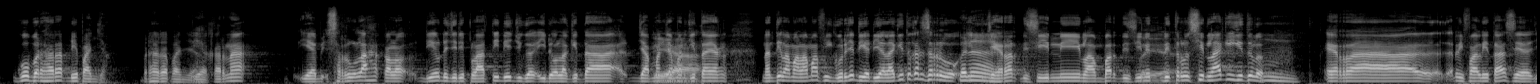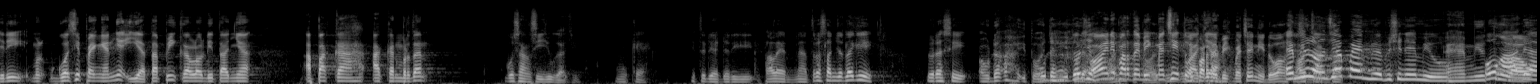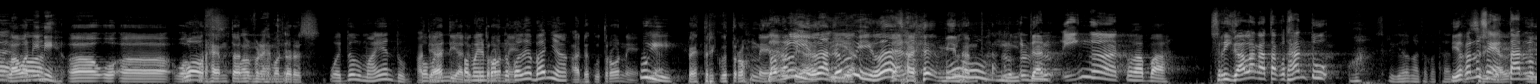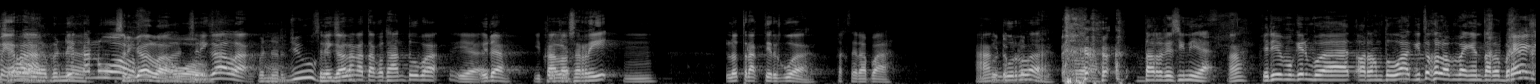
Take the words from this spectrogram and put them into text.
gue berharap dia panjang. Berharap panjang. Ya karena ya seru lah kalau dia udah jadi pelatih dia juga idola kita zaman-zaman Iya. kita yang nanti lama-lama figurnya dia dia lagi itu kan seru. Benar. Gerrard di sini, Lampard di sini Iya. diterusin lagi gitu loh. Hmm. Era rivalitas ya. Jadi gue sih pengennya iya, tapi kalau ditanya apakah akan bertahan gue sanksi juga sih. Oke. Itu dia dari Valen. Nah, terus lanjut lagi. Durasi. Oh, udah ah itu Udah, aja. itu aja. Oh, ini partai big match itu Ini aja. partai big match ini doang. MU lawan siapa MU habis ini MU? MU oh, tuh nggak law- ada. lawan Oh. ini uh, uh, Wolverhampton, Wolverhampton. Wanderers. Wah, itu lumayan tuh. Pemain, Hati-hati ada pemain Cutrone. Portugalnya banyak. Ada Cutrone. Wih. Iya, Patrick Cutrone. Lo lu- Milan, lo iya. Milan. Saya Milan. Oh, Lu- gitu. Dan ingat, Oh, apa? serigala nggak takut hantu. Wah, serigala gak takut hantu. Dia kan lu Serigala- setan lu iya, merah. oh, iya, benar. Dia kan wolf. Serigala, wolf. Serigala. Bener juga. Serigala sih. nggak takut hantu, Pak. Iya. Udah, Gitu kalau seri, Hmm. lo traktir gua. Takdir apa? Anggur lah. Wah, taruh di sini ya. Hah? Jadi mungkin buat orang tua gitu kalau pengen taruh brand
